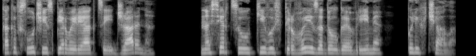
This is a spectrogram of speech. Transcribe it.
как и в случае с первой реакцией Джарена, на сердце у Кивы впервые за долгое время полегчало.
